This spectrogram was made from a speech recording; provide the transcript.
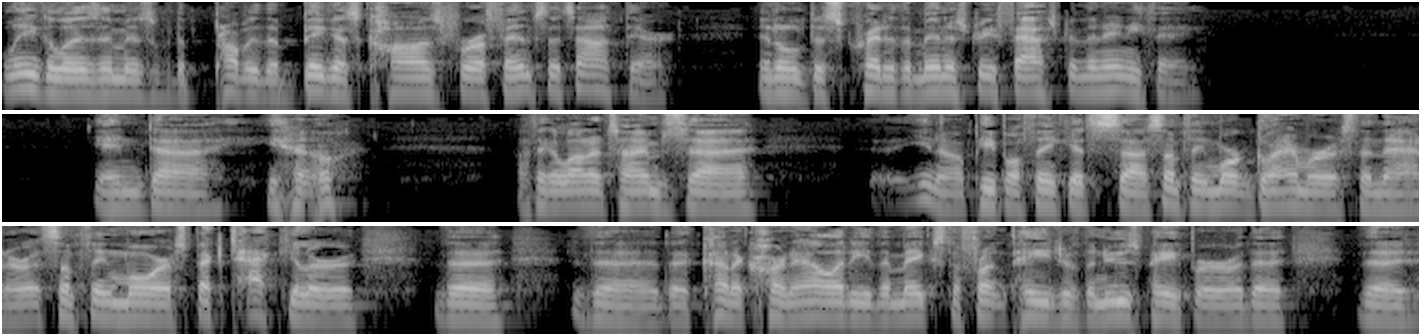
Legalism is the, probably the biggest cause for offense that's out there. It'll discredit the ministry faster than anything. And, uh, you know, I think a lot of times, uh, you know, people think it's uh, something more glamorous than that, or it's something more spectacular. The the the kind of carnality that makes the front page of the newspaper or the the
